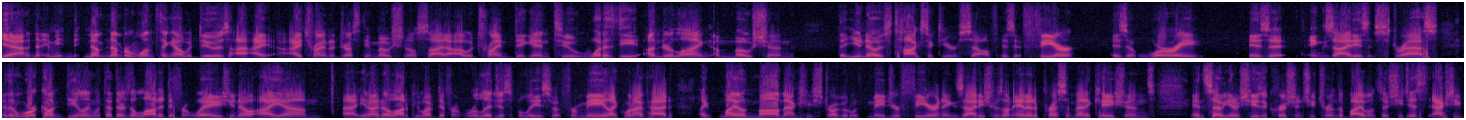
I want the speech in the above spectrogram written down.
Yeah, I mean, num- number one thing I would do is I, I, I try and address the emotional side. I would try and dig into what is the underlying emotion that you know is toxic to yourself. Is it fear? Is it worry? Is it anxiety? Is it stress? And then work on dealing with that. There's a lot of different ways. You know, I um, uh, you know, I know a lot of people have different religious beliefs, but for me, like when I've had, like my own mom actually struggled with major fear and anxiety. She was on antidepressant medications, and so you know, she's a Christian. She turned the Bible, and so she just actually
